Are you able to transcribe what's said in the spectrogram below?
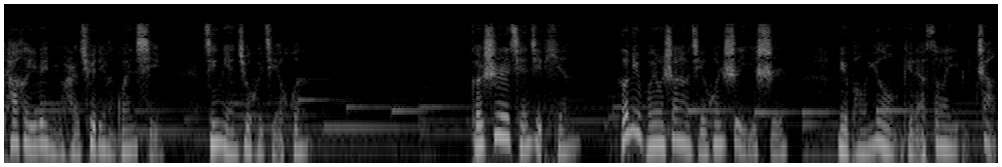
他和一位女孩确定了关系，今年就会结婚。可是前几天和女朋友商量结婚事宜时，女朋友给他算了一笔账，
